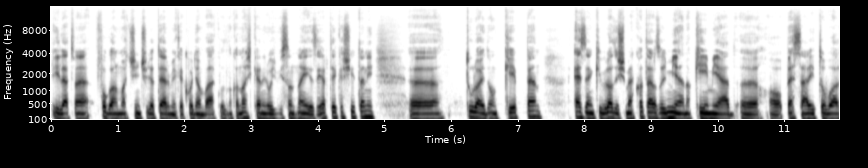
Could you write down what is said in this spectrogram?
illetve fogalmat sincs, hogy a termékek hogyan válkoznak a nagykernél, úgy viszont nehéz értékesíteni. Uh, tulajdonképpen ezen kívül az is meghatározó, hogy milyen a kémiád a beszállítóval,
